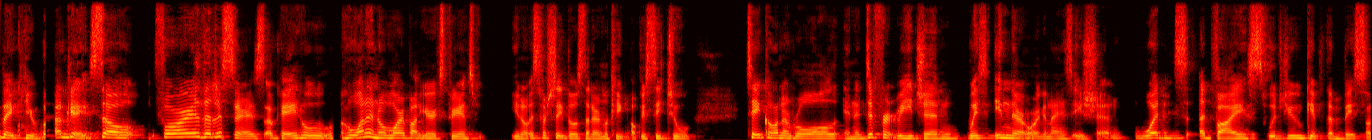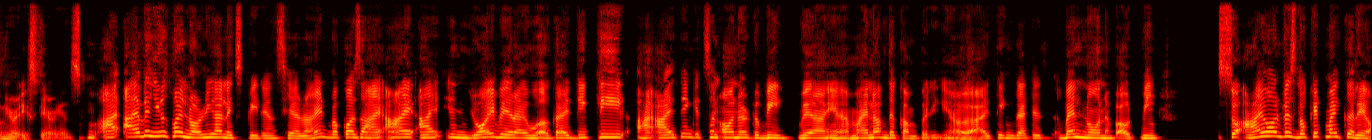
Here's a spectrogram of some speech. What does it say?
Thank you. Okay. So for the listeners, okay, who, who want to know more about your experience, you know, especially those that are looking obviously to take on a role in a different region within their organization, what mm-hmm. advice would you give them based on your experience? I, I will use my L'Oreal experience here, right? Because I, I, I enjoy where I work. I deeply, I, I think it's an honor to be where I am. I love the company. You know, I think that is well known about me. So I always look at my career.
